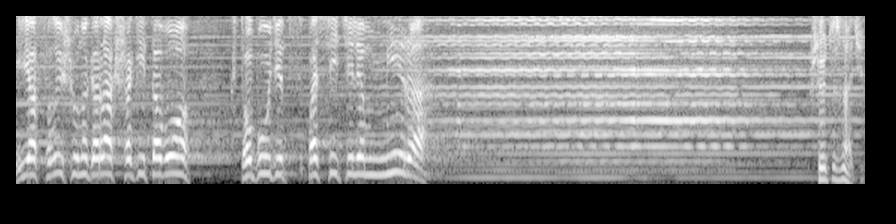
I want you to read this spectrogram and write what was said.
и я слышу на горах шаги того, кто будет спасителем мира. Что это значит?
